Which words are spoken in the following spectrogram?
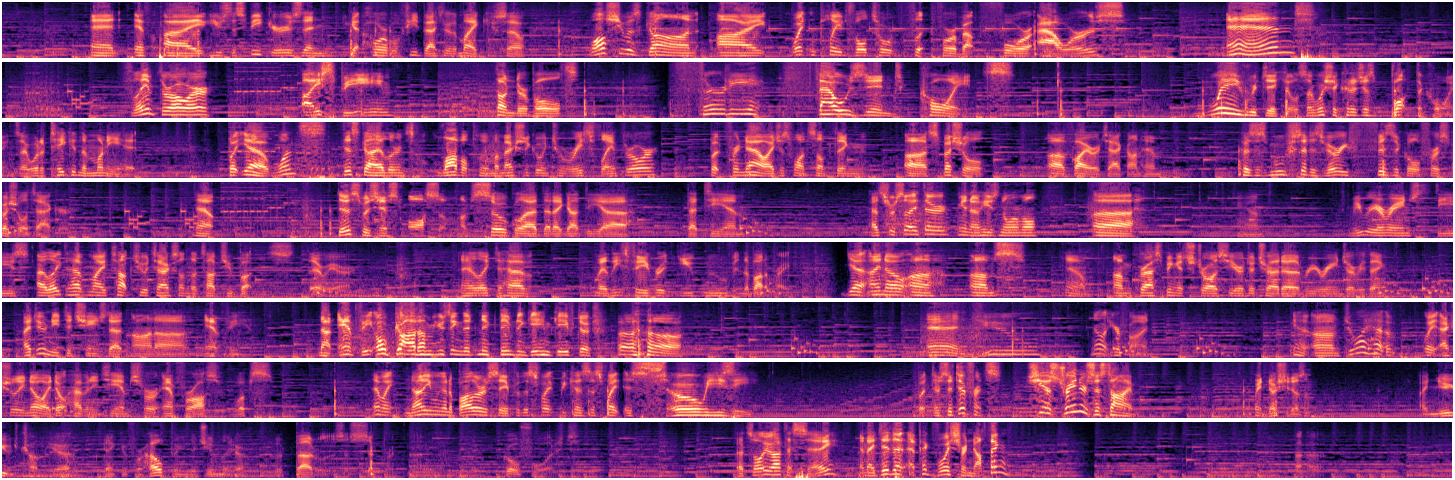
And if I use the speakers, then you get horrible feedback through the mic. So, while she was gone, I went and played Voltorb Flip for about four hours. And... Flamethrower! Ice Beam! Thunderbolt! 30,000 coins! way ridiculous. I wish I could have just bought the coins. I would have taken the money hit. But yeah, once this guy learns Lava Plume, I'm actually going to erase Flamethrower. But for now, I just want something uh, special uh, fire attack on him. Because his moveset is very physical for a special attacker. Now, this was just awesome. I'm so glad that I got the, uh, that TM. As for Scyther, you know, he's normal. Uh, hang on. Let me rearrange these. I like to have my top two attacks on the top two buttons. There we are. And I like to have my least favorite Ute move in the bottom right. Yeah, I know, uh, um, you know, I'm grasping at straws here to try to rearrange everything. I do need to change that on, uh, Amphy. Not Amphy! Oh god, I'm using the nickname the game gave to... Uh, and you... No, you're fine. Yeah, um, do I have... Wait, actually, no, I don't have any TMs for Ampharos. Whoops. Anyway, not even gonna bother to save for this fight because this fight is so easy. But there's a difference. She has trainers this time! Wait, no she doesn't. I knew you'd come here. Thank you for helping the gym leader, but battle is a separate matter. Go for it. That's all you have to say? And I did that epic voice for nothing? Uh-huh.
